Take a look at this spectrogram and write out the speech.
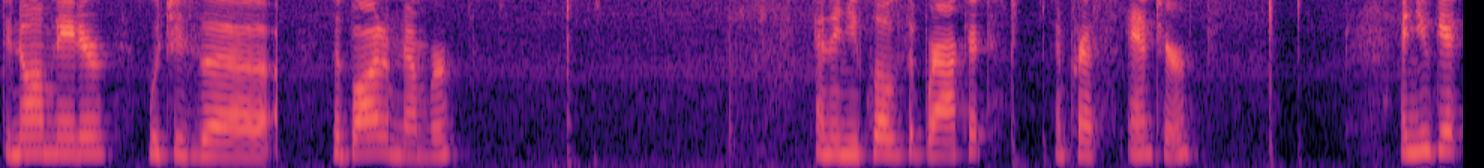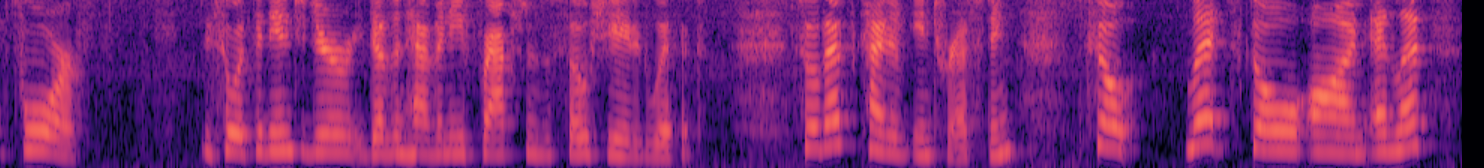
denominator, which is the, the bottom number, and then you close the bracket and press enter, and you get 4. So it's an integer, it doesn't have any fractions associated with it. So that's kind of interesting. So let's go on and let's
